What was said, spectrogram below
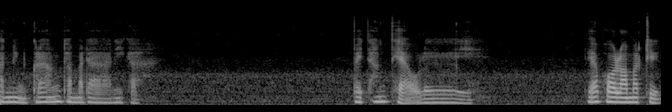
พันหนึ่งครั้งธรรมดานี่ค่ะ ไปทั้งแถวเลย แล้วพอเรามาถึง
